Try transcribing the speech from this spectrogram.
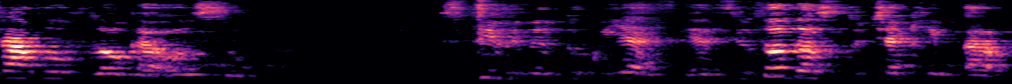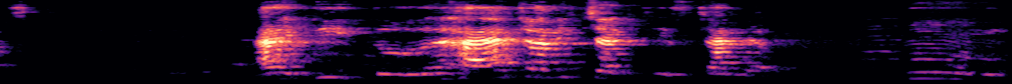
travel vlogger also. Stephen Nduku, yes, yes. You told us to check him out. I did though. I actually checked his channel. Hmm.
